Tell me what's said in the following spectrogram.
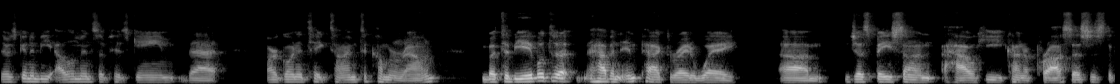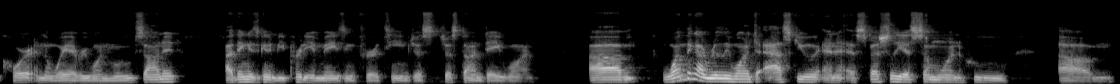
there's going to be elements of his game that are going to take time to come around, but to be able to have an impact right away, um, just based on how he kind of processes the court and the way everyone moves on it, I think is going to be pretty amazing for a team just just on day one. Um, one thing I really wanted to ask you, and especially as someone who um,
